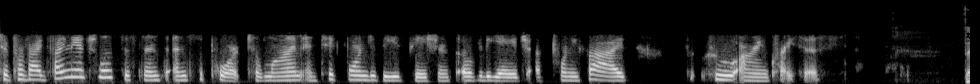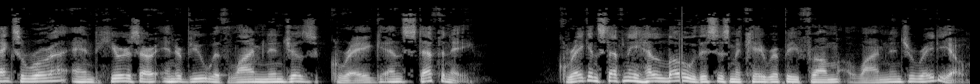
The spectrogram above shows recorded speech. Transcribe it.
to provide financial assistance and support to Lyme and tick-borne disease patients over the age of 25 who are in crisis. Thanks, Aurora. And here's our interview with Lyme Ninjas, Greg and Stephanie. Greg and Stephanie, hello. This is McKay Rippey from Lyme Ninja Radio.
